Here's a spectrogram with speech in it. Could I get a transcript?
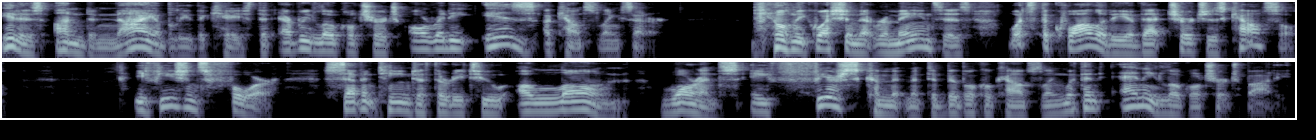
it is undeniably the case that every local church already is a counseling center. The only question that remains is what's the quality of that church's counsel? Ephesians 4 17 to 32 alone warrants a fierce commitment to biblical counseling within any local church body.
